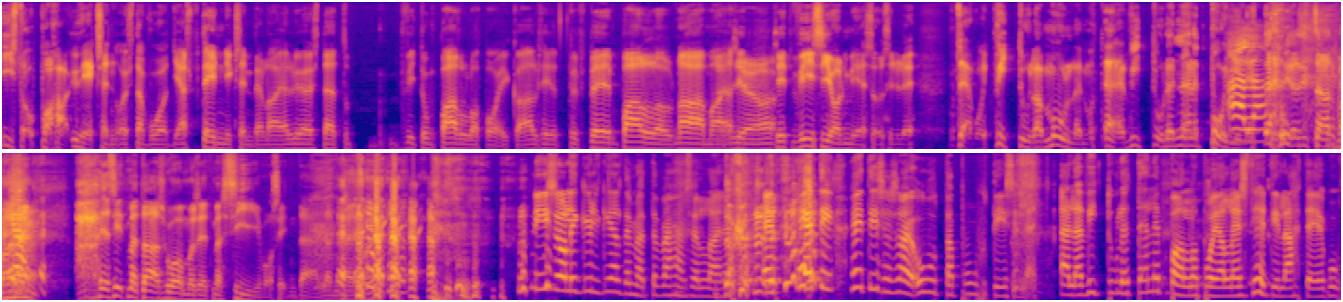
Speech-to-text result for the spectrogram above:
iso paha 19-vuotias tenniksen pelaaja lyö sitä vitun pallopoikaa, siitä pallon naamaa ja sitten Joo. sit vision mies on silleen, sä voit vittuilla mulle, mutta älä vittuille näille pojille. Älä. Ja sit sä oot vaan, ja, ja sit mä taas huomasin, että mä siivosin täällä näin. Niin se oli kyllä kieltämättä vähän sellainen, että heti, heti se sai uutta puhtia silleen, että älä vittuile tälle pallopojalle ja sitten heti lähtee joku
